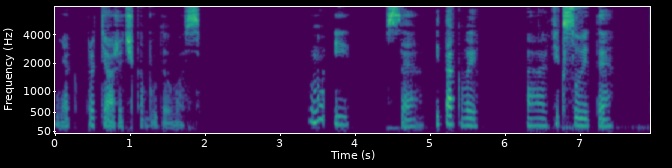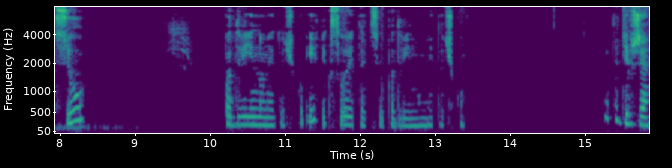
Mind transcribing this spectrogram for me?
як протяжечка буде у вас. Ну і все. І так ви е, фіксуєте цю подвійну ниточку і фіксуєте цю подвійну ниточку. І тоді вже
